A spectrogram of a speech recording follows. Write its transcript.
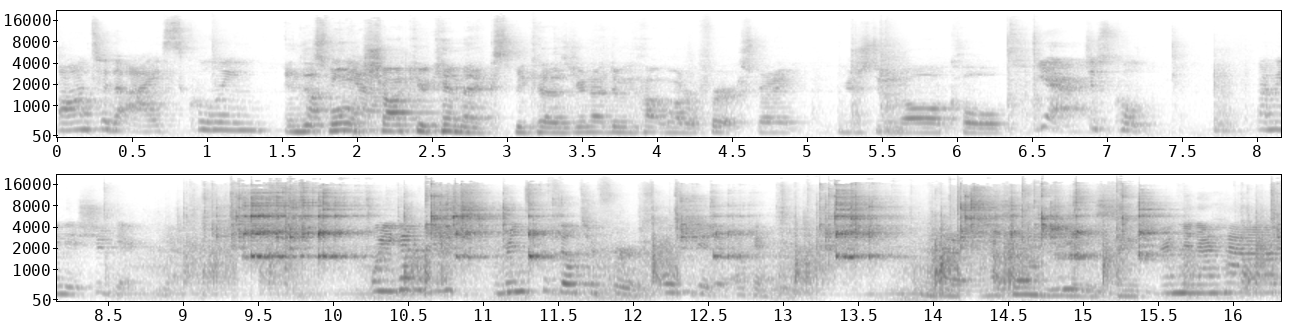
onto the ice, cooling. And this won't down. shock your Chemex because you're not doing hot water first, right? You're just doing all cold. Yeah, just cold. I mean, it should get yeah. Well, you gotta rinse, rinse the filter first. Oh, we did it. Okay. Yeah, when it's on do it the same. And then I have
